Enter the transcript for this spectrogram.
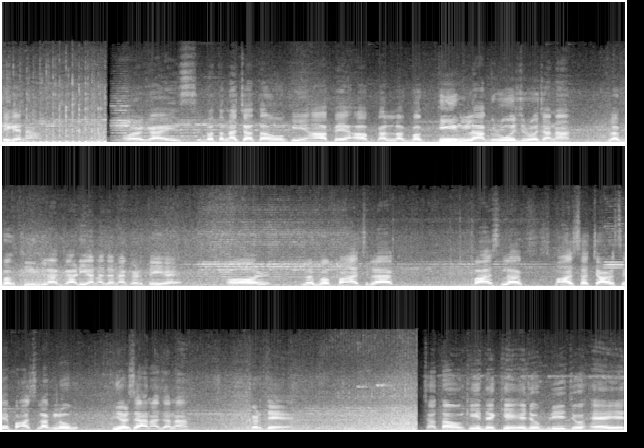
ठीक है ना? और गाइस बताना चाहता हूँ कि यहाँ पे आपका लगभग तीन लाख रोज़ रोज़ाना, लगभग तीन लाख गाड़ी आना जाना करती है। और लगभग पाँच लाख पाँच लाख, पाँच से चार से पाँच लाख लोग इधर से आना जाना करते हैं। चाहता हूँ कि देखिए, ये जो ब्रिज जो है, ये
